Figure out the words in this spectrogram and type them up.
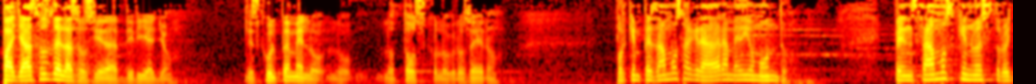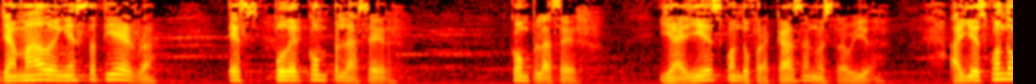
payasos de la sociedad, diría yo. Discúlpeme lo, tosco, lo grosero. Porque empezamos a agradar a medio mundo. Pensamos que nuestro llamado en esta tierra es poder complacer, complacer. Y ahí es cuando fracasa nuestra vida. Ahí es cuando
